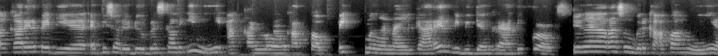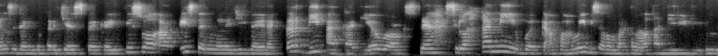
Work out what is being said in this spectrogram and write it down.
Karirpedia episode 12 kali ini akan mengangkat topik mengenai karir di bidang creative works dengan narasumber Kak Fahmi yang sedang bekerja sebagai visual artist dan managing director di Arcadia Works. Nah, silahkan nih buat Kak Fahmi bisa memperkenalkan diri dulu.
